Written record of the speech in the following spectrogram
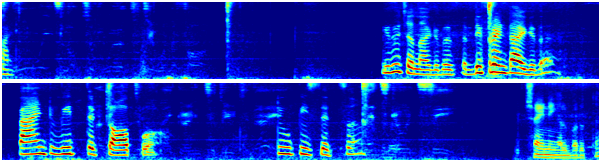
ಮಾಡಿ. ಇದು ಚೆನ್ನಾಗಿದೆ ಸರ್. ಡಿಫ್ರೆಂಟ್ ಆಗಿದೆ. Pant with top two piece sets ಶೈನಿಂಗಲ್ಲಿ ಬರುತ್ತೆ.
